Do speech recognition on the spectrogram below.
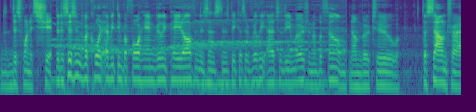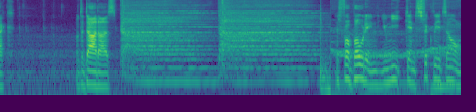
this one is shit. The decision to record everything beforehand really paid off in this instance because it really adds to the immersion of the film. Number two, the soundtrack. With the dadas. It's foreboding, unique, and strictly its own.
